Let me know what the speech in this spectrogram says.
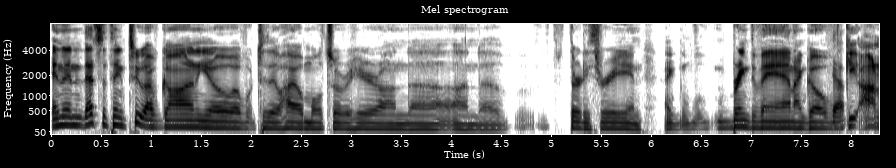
And then that's the thing too. I've gone, you know, to the Ohio Mulch over here on uh, on uh, 33, and I bring the van. I go, Yep. I don't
